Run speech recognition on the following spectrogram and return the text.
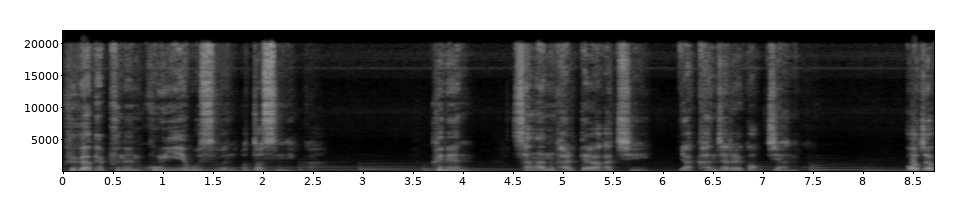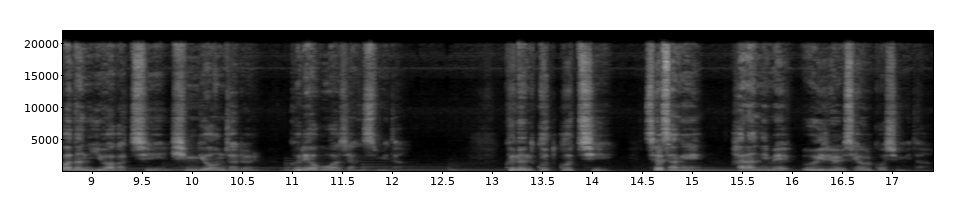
그가 베푸는 공의의 모습은 어떻습니까? 그는 상한 갈대와 같이 약한 자를 꺾지 않고 꺼져가는 이와 같이 힘겨운 자를 끄려고 하지 않습니다. 그는 꿋꿋이 세상에 하나님의 의를 세울 것입니다.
